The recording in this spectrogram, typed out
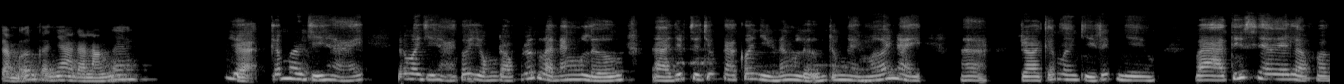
Cảm ơn cả nhà đã lắng nghe. Dạ, cảm ơn chị Hải. Cảm ơn chị Hải có dụng đọc rất là năng lượng, à, giúp cho chúng ta có nhiều năng lượng trong ngày mới này. À, rồi cảm ơn chị rất nhiều. Và tiếp theo đây là phần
